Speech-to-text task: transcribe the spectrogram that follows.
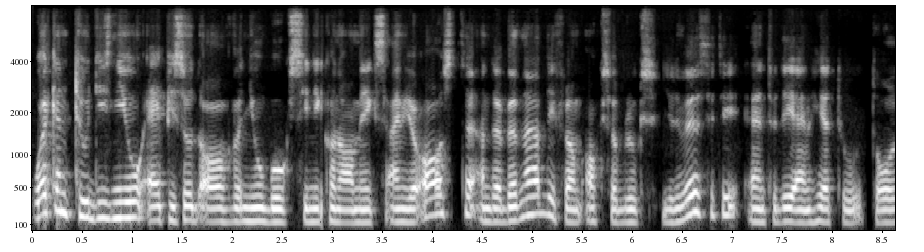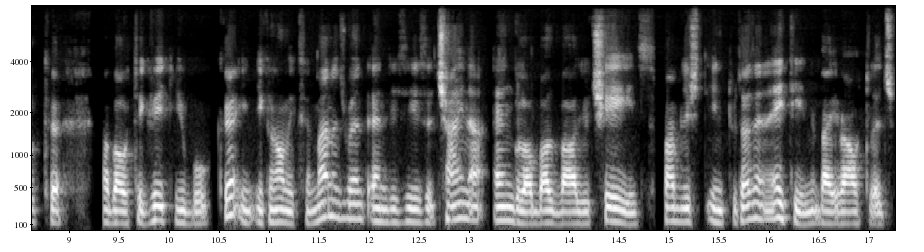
Welcome to this new episode of New Books in Economics. I'm your host, Andrea Bernardi from Oxford Brookes University, and today I'm here to talk about a great new book in economics and management, and this is China and Global Value Chains, published in 2018 by Routledge.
